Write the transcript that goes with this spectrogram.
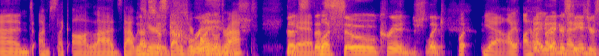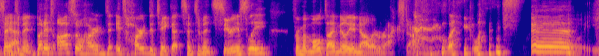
and I'm just like, oh lads, that was That's your that was your final draft. That's Yeah, that's but- so cringe. Like But yeah, I I I, I understand your yeah. sentiment, but it's also hard. To, it's hard to take that sentiment seriously from a multi-million dollar rock star. like let's, eh, you yeah.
